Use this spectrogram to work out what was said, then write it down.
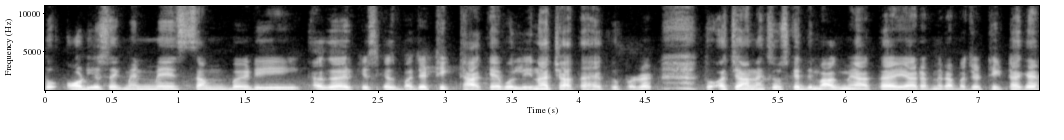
तो ऑडियो सेगमेंट में समबडी अगर किसी का बजट ठीक ठाक है, वो लेना चाहता है कोई प्रोडक्ट तो अचानक से उसके दिमाग में आता है, यार, मेरा बजट ठीक ठाक है।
